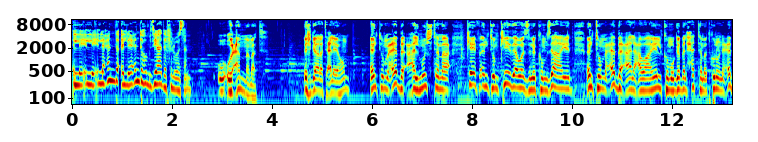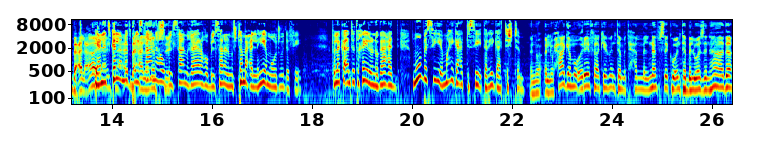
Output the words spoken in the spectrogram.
اللي اللي اللي عنده اللي عندهم زيادة في الوزن. وعممت. إيش قالت عليهم؟ أنتم عبء على المجتمع كيف أنتم كذا وزنكم زايد؟ أنتم عبء على عوائلكم وقبل حتى ما تكونون عبء على العائلة يعني تكلمت بلسانها. وبلسان غيرها وبلسان المجتمع اللي هي موجودة فيه. فلك أن تتخيل أنه قاعد مو بس هي ما هي قاعد تسيء ترى هي قاعد تشتم. إنه إنه حاجة مقرفة كيف أنت متحمل نفسك وأنت بالوزن هذا.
